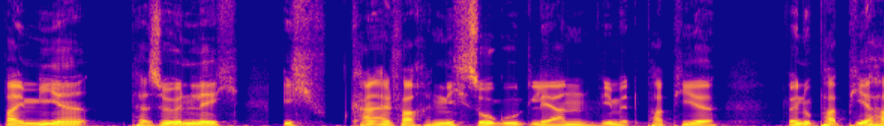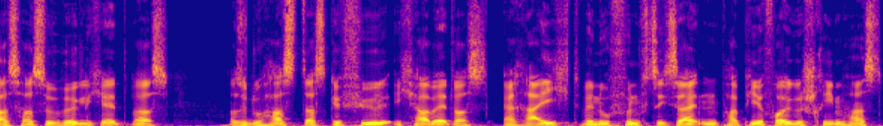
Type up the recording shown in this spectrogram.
bei mir persönlich, ich kann einfach nicht so gut lernen wie mit Papier. Wenn du Papier hast, hast du wirklich etwas, also du hast das Gefühl, ich habe etwas erreicht, wenn du 50 Seiten Papier vollgeschrieben hast,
